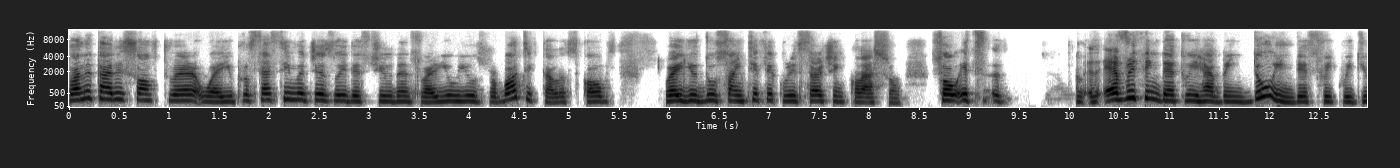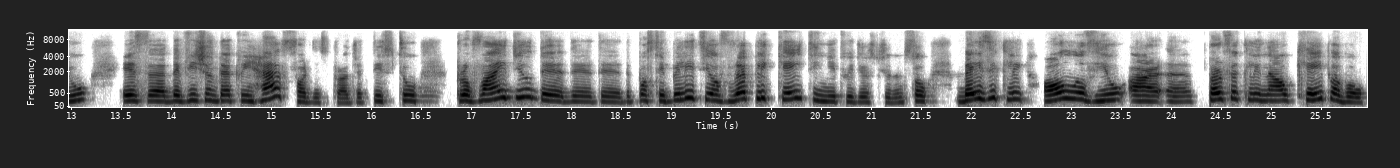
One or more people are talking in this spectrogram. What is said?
planetary software, where you process images with the students, where you use robotic telescopes, where you do scientific research in classroom. So it's uh, everything that we have been doing this week with you is uh, the vision that we have for this project is to provide you the, the, the, the, possibility of replicating it with your students. So basically, all of you are uh, perfectly now capable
